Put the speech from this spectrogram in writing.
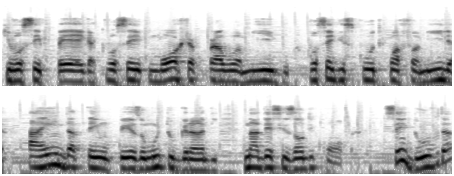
que você pega, que você mostra para o amigo, você discute com a família, ainda tem um peso muito grande na decisão de compra. Sem dúvida,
